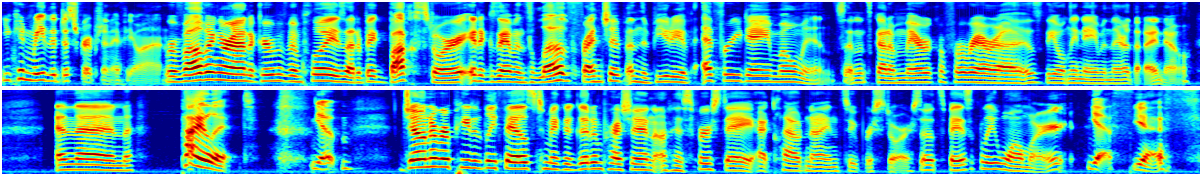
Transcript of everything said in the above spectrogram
You can read the description if you want. Revolving around a group of employees at a big box store, it examines love, friendship, and the beauty of everyday moments. And it's got America Ferrera is the only name in there that I know. And then Pilot. Yep. Jonah repeatedly fails to make a good impression on his first day at Cloud9 Superstore. So it's basically Walmart. Yes. Yes.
